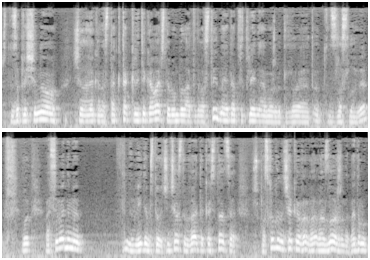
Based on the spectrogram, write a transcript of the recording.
что запрещено человека нас так, так критиковать, чтобы ему было от этого стыдно. Это ответвление, может быть, от, от злословия. Вот. А сегодня мы видим, что очень часто бывает такая ситуация, что поскольку на человека возложено, поэтому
